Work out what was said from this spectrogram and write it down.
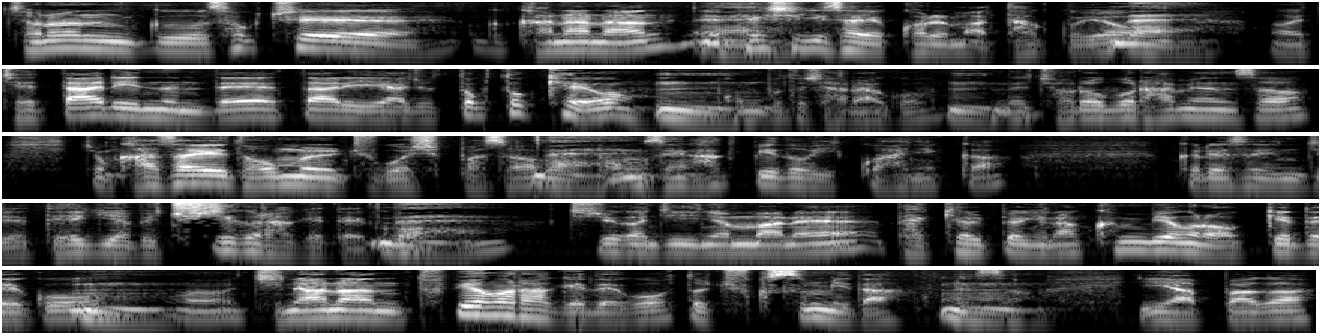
저는 그 속초의 그 가난한 네. 택시 기사 역할을 맡았고요. 네. 어, 제 딸이 있는데 딸이 아주 똑똑해요. 음. 공부도 잘하고. 근데 졸업을 하면서 좀 가사에 도움을 주고 싶어서 네. 동생 학비도 있고 하니까 그래서 이제 대기업에 취직을 하게 되고 네. 취직한 지 2년 만에 백혈병이랑 큰 병을 얻게 되고 음. 어, 지난한 투병을 하게 되고 또 죽습니다. 그래서 이 아빠가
